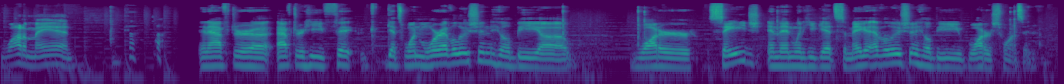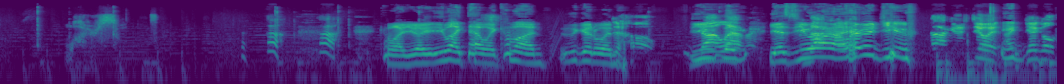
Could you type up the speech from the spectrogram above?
what a man. And after uh, after he fi- gets one more evolution, he'll be uh, water sage, and then when he gets a mega evolution, he'll be water Swanson. Water swans. Come on, you know you like that one. Come on, this is a good one. No, You not like- laughing. Yes, you Not are. I heard you. Not gonna do it. I You- giggled.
